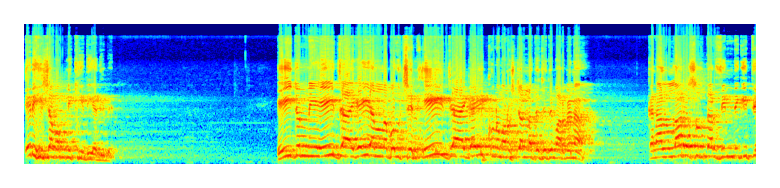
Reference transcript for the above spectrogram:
এর হিসাব আপনি কি দিয়ে দিবেন? এই জন্য এই জায়গায় আল্লাহ বলছেন, এই জায়গায় কোনো মানুষ জান্নাতে যেতে পারবে না। কারণ আল্লাহ রসুল তার জিন্দগিতে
